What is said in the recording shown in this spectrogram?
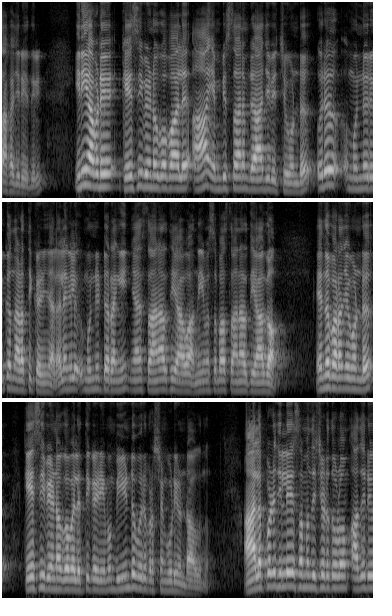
സാഹചര്യത്തിൽ ഇനി അവിടെ കെ സി വേണുഗോപാൽ ആ എം പി സ്ഥാനം രാജിവെച്ചുകൊണ്ട് ഒരു മുന്നൊരുക്കം നടത്തി കഴിഞ്ഞാൽ അല്ലെങ്കിൽ മുന്നിട്ടിറങ്ങി ഞാൻ സ്ഥാനാർത്ഥിയാവാം നിയമസഭാ സ്ഥാനാർത്ഥിയാകാം എന്ന് പറഞ്ഞുകൊണ്ട് കെ സി വേണുഗോപാൽ എത്തിക്കഴിയുമ്പോൾ വീണ്ടും ഒരു പ്രശ്നം കൂടി ഉണ്ടാകുന്നു. ആലപ്പുഴ ജില്ലയെ സംബന്ധിച്ചിടത്തോളം അതൊരു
